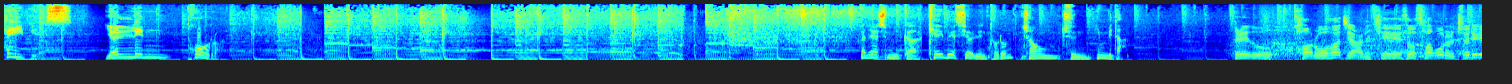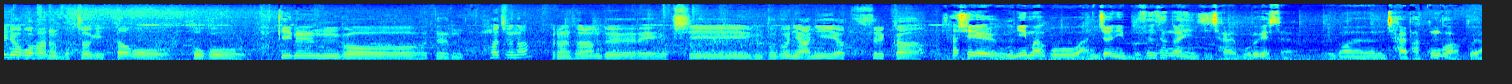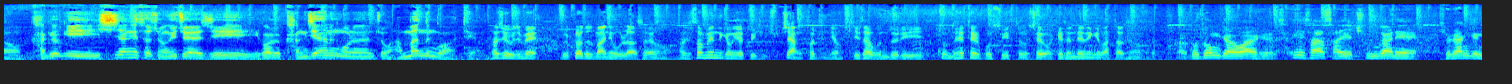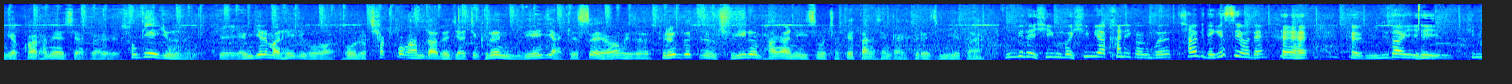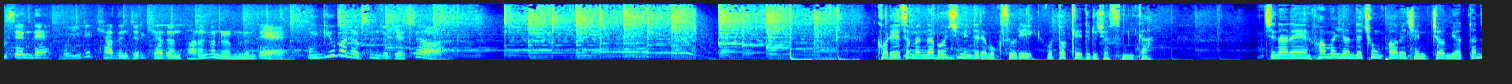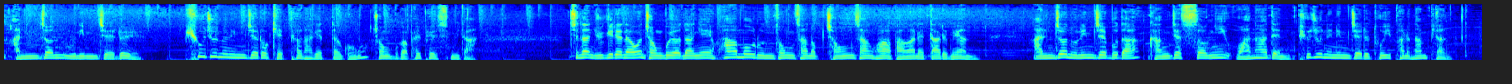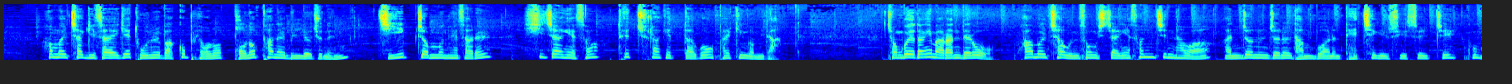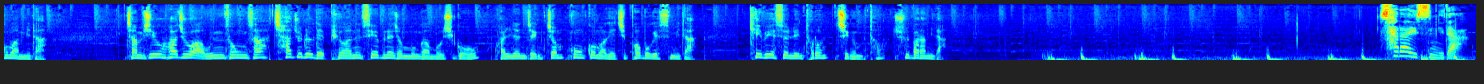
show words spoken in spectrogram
KBS 열린 토론 안녕하십니까. KBS 열린 토론 정준희입니다. 그래도 과로하지 않게 해서 사고를 줄이려고 하는 목적이 있다고 보고 바뀌는 거는 화주나 그런 사람들의 욕심 부분이 아니었을까. 사실 운임하고 안전이 무슨 상관인지 잘 모르겠어요. 이거는 잘 바꾼 것 같고요. 가격이 시장에서 정해져야지 이걸 강제하는 거는 좀 안 맞는 것 같아요. 사실 요즘에 물가도 많이 올라서요. 사실 서민 경제도 쉽지 않거든요. 기사분들이 좀 더 혜택을 볼 수 있도록 제가 개선되는 게 맞다고 생각합니다. 어, 노동자와 그 회사 사이 중간에 교량적 역할을 하면서 소개해주는 연결만 해주고 돈을 착복한다든지 하여튼 그런 일이지 않겠어요. 그래서 그런 것도 좀 줄이는 방안이 있으면 좋겠다는 생각이 들어집니다. 국민의 힘 뭐 힘이 약하니까 뭐 타협이 되겠어요, 네. 민주당이 힘이 센데 뭐 이렇게 하든 저렇게 하든 다른 건 없는데 분규만 없으면 좋겠어. 거리에서 만나본 시민들의 목소리 어떻게 들으셨습니까? 지난해 화물연대 총파업의 쟁점이었던 안전운임제를 표준운임제로 개편하겠다고 정부가 발표했습니다. 지난 6일에 나온 정부 여당의 화물운송산업 정상화 방안에 따르면 안전운임제보다 강제성이 완화된 표준운임제를 도입하는 한편 화물차 기사에게 돈을 받고 번호, 번호 판을 빌려주는 지입 전문 회사를 시장에서 퇴출하겠다고 밝힌 겁니다. 정부 여당이 말한 대로 화물차 운송 시장의 선진화와 안전운전을 담보하는 대책일 수 있을지 궁금합니다. 잠시 후 화주와 운송사 차주를 대표하는 세 분의 전문가 모시고 관련 쟁점 꼼꼼하게 짚어보겠습니다. KBS 열린 토론 지금부터 출발합니다. 살아 있습니다.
